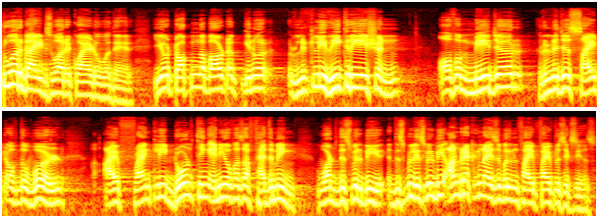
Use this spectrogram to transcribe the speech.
tour guides who are required over there. You're talking about, a, you know, literally recreation of a major religious site of the world, I frankly don't think any of us are fathoming what this will be. This will, this will be unrecognizable in five, five to six years.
